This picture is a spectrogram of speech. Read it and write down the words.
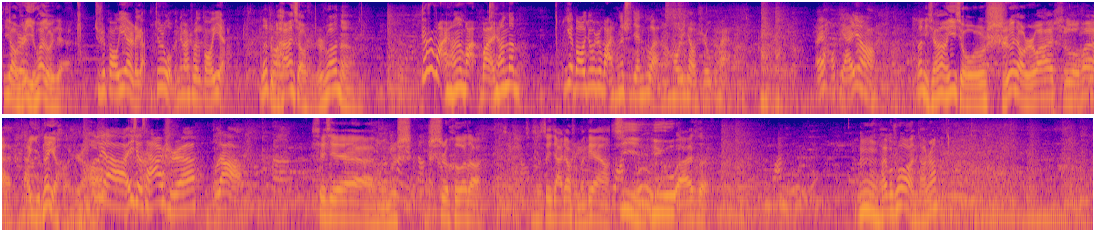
一小时一块多钱，就是包夜的感，就是我们那边说的包夜，那怎么还按小时算呢？就是晚上的晚晚上的夜包，就是晚上的时间段，然后一小时五块。哎，好便宜啊！那你想想，一宿十个小时吧，还十多块，哎，那也合适啊。对呀、一宿才二十不到。谢谢我们试试喝的，就是这家叫什么店啊？G U S。嗯，还不错，你尝尝。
